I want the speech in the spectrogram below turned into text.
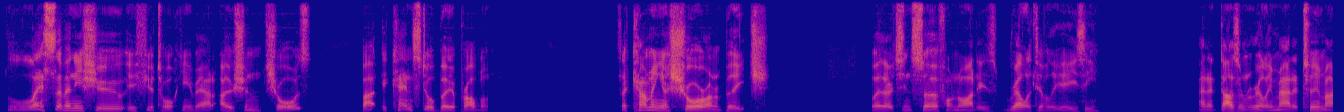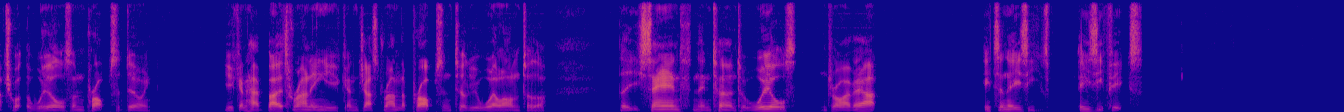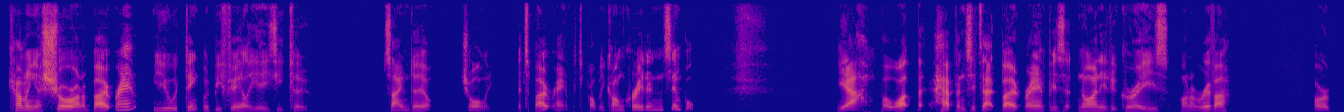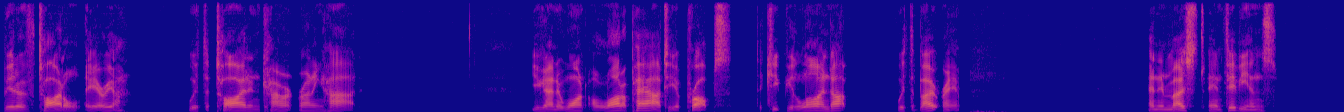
Less of an issue if you're talking about ocean shores, but it can still be a problem. So, coming ashore on a beach, whether it's in surf or not, is relatively easy and it doesn't really matter too much what the wheels and props are doing. You can have both running, you can just run the props until you're well onto the, the sand and then turn to wheels and drive out. It's an easy, easy fix. Coming ashore on a boat ramp, you would think would be fairly easy too. Same deal, surely. It's a boat ramp, it's probably concrete and simple. Yeah, but what happens if that boat ramp is at 90 degrees on a river or a bit of tidal area with the tide and current running hard? You're going to want a lot of power to your props to keep you lined up with the boat ramp. And in most amphibians,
